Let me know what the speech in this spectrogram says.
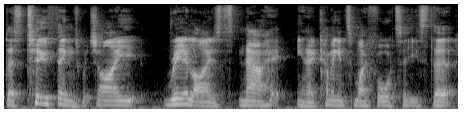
There's two things which I realized now, you know, coming into my 40s that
